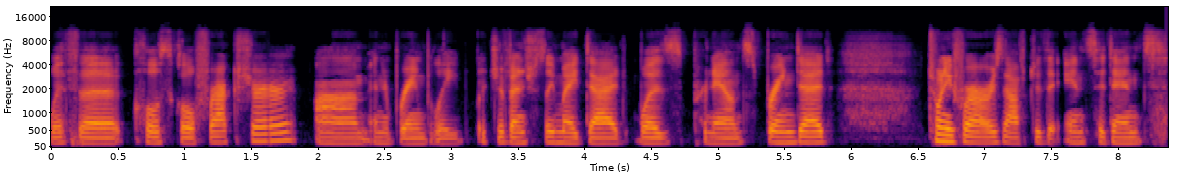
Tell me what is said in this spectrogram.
with a closed skull fracture um, and a brain bleed, which eventually my dad was pronounced brain dead 24 hours after the incident,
